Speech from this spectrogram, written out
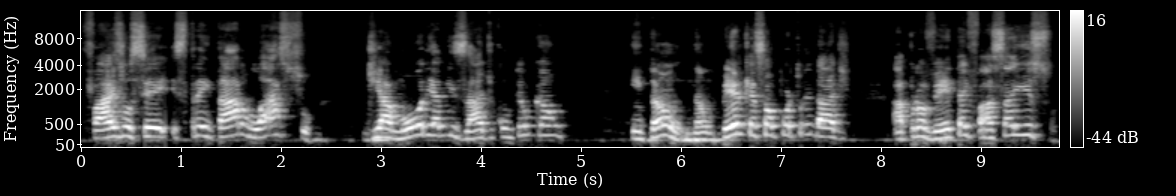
faz você estreitar o laço de amor e amizade com o teu cão. Então, não perca essa oportunidade. Aproveita e faça isso.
